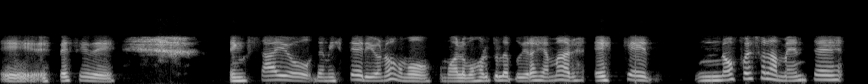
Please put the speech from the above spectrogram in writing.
eh, especie de ensayo de misterio, ¿no? Como, como a lo mejor tú le pudieras llamar, es que no fue solamente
